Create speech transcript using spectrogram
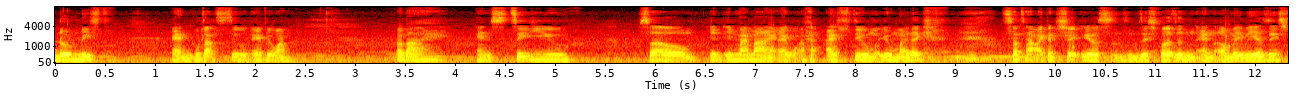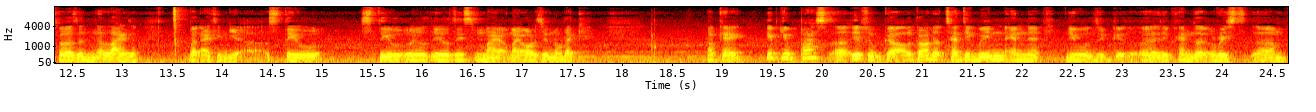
don't miss and good luck to everyone. Bye bye and see you. So in, in my mind I, I still use my deck sometimes I can use this version and or maybe this version like but I think yeah still still use this my my original deck okay if you pass uh, if you got, got a 20 win and uh, you you, uh, you can uh, um,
